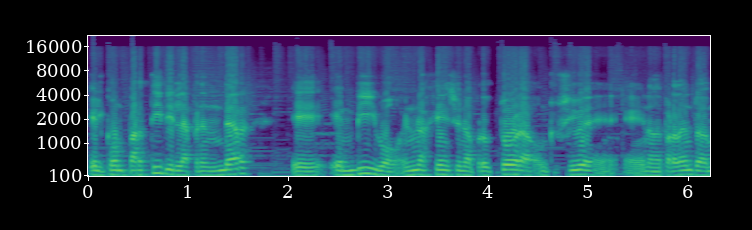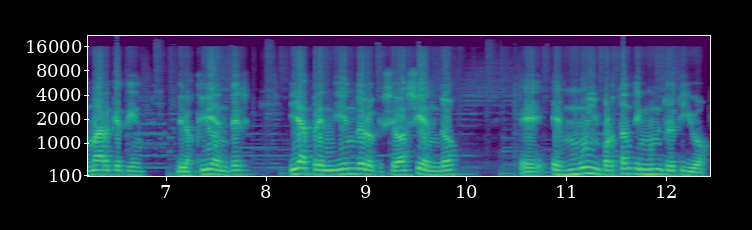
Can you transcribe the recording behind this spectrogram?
el compartir y el aprender eh, en vivo, en una agencia, una productora, o inclusive en los departamentos de marketing de los clientes, ir aprendiendo lo que se va haciendo, eh, es muy importante y muy nutritivo.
